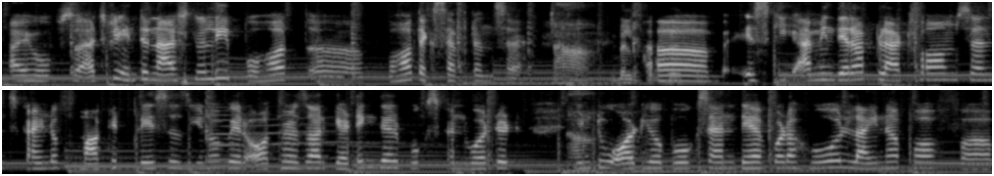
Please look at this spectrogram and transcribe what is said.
yes i hope so i hope so actually internationally बहुत uh, बहुत acceptance है हाँ बिल्कुल बिल्कुल uh, इसकी I mean there are platforms and kind of marketplaces you know where authors are getting their books converted हाँ, into audiobooks and they have got a whole lineup of uh,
